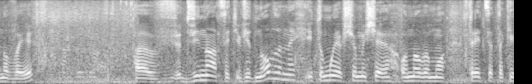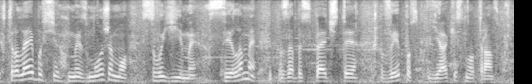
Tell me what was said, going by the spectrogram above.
нових. е, в- 12 відновлених, і тому, якщо ми ще оновимо 30 таких тролейбусів, ми зможемо своїми силами забезпечити випуск якісного транспорту.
